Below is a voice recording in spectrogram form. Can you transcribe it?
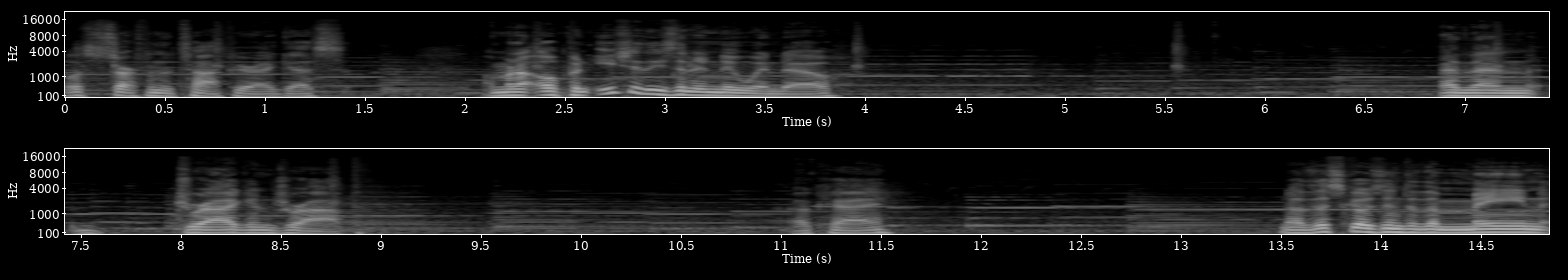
Let's start from the top here, I guess. I'm going to open each of these in a new window. And then drag and drop. Okay. Now this goes into the main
